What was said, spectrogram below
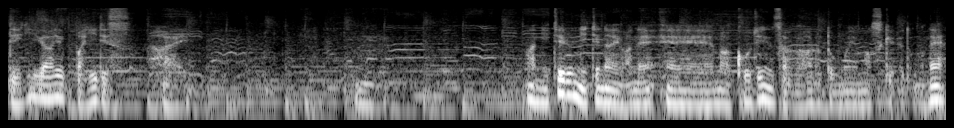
出来がやっぱいいです。はい。うん。まあ、似てる似てないはね、えー、まあ、個人差があると思いますけれどもね、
